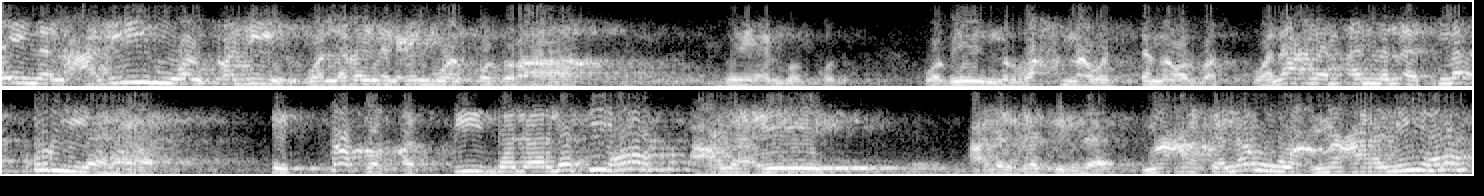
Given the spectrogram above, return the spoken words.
بين العليم والقدير ولا بين العلم والقدرة؟ بين العلم والقدرة وبين الرحمة والسمع والبصر. ونعلم أن الأسماء كلها اتفقت في دلالتها على إيه؟ على ذات الله. مع تنوع معانيها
